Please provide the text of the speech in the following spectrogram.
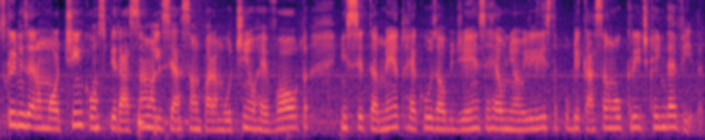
os crimes eram motim, conspiração, aliciação para motim ou revolta, incitamento, recusa à obediência, reunião ilícita, publicação ou crítica indevida.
